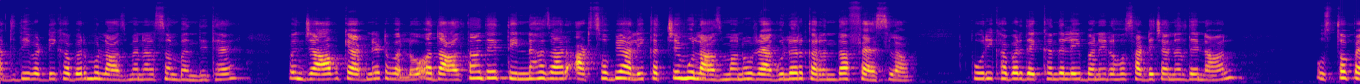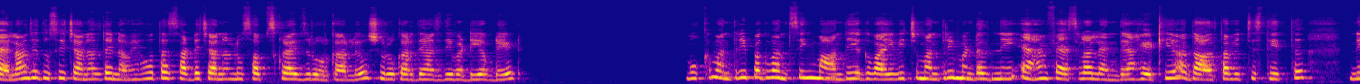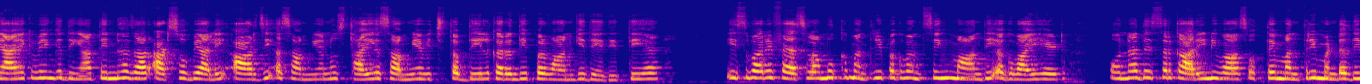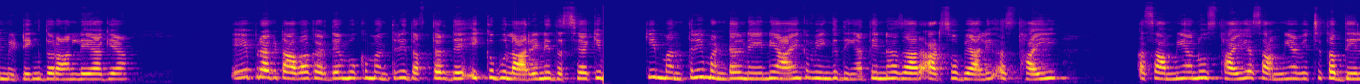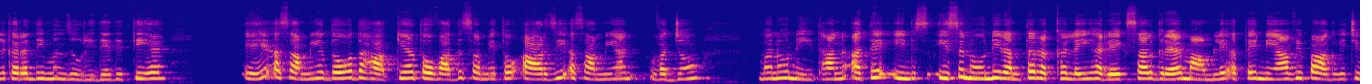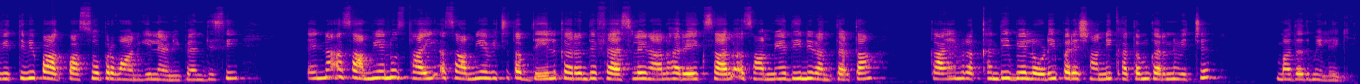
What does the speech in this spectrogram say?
ਅੱਜ ਦੀ ਵੱਡੀ ਖਬਰ ਮੁਲਾਜ਼ਮਾਂ ਨਾਲ ਸੰਬੰਧਿਤ ਹੈ। ਪੰਜਾਬ ਕੈਬਨਿਟ ਵੱਲੋਂ ਅਦਾਲਤਾਂ ਦੇ 3842 ਕੱਚੇ ਮੁਲਾਜ਼ਮਾਂ ਨੂੰ ਰੈਗੂਲਰ ਕਰਨ ਦਾ ਫੈਸਲਾ। ਪੂਰੀ ਖਬਰ ਦੇਖਣ ਦੇ ਲਈ ਬਨੇ ਰਹੋ ਸਾਡੇ ਚੈਨਲ ਦੇ ਨਾਲ। ਉਸ ਤੋਂ ਪਹਿਲਾਂ ਜੇ ਤੁਸੀਂ ਚੈਨਲ ਤੇ ਨਵੇਂ ਹੋ ਤਾਂ ਸਾਡੇ ਚੈਨਲ ਨੂੰ ਸਬਸਕ੍ਰਾਈਬ ਜ਼ਰੂਰ ਕਰ ਲਿਓ। ਸ਼ੁਰੂ ਕਰਦੇ ਹਾਂ ਅੱਜ ਦੀ ਵੱਡੀ ਅਪਡੇਟ। ਮੁੱਖ ਮੰਤਰੀ ਭਗਵੰਤ ਸਿੰਘ ਮਾਨ ਦੀ ਅਗਵਾਈ ਵਿੱਚ ਮੰਤਰੀ ਮੰਡਲ ਨੇ ਅਹਿਮ ਫੈਸਲਾ ਲੈਂਦਿਆਂ ਹੇਠਲੀਆਂ ਅਦਾਲਤਾਂ ਵਿੱਚ ਸਥਿਤ ਨਿਆਇਕ ਵਿੰਗ ਦੀਆਂ 3842 ਆਰਜ਼ੀ ਅਸਾਮੀਆਂ ਨੂੰ ਸਥਾਈ ਅਸਾਮੀਆਂ ਵਿੱਚ ਤਬਦੀਲ ਕਰਨ ਦੀ ਪ੍ਰਵਾਨਗੀ ਦੇ ਦਿੱਤੀ ਹੈ। ਇਸ ਬਾਰੇ ਫੈਸਲਾ ਮੁੱਖ ਮੰਤਰੀ ਭਗਵੰਤ ਸਿੰਘ ਮਾਨ ਦੀ ਅਗਵਾਈ ਹੇਠ ਉਹਨਾਂ ਦੇ ਸਰਕਾਰੀ ਨਿਵਾਸ ਉੱਤੇ ਮੰਤਰੀ ਮੰਡਲ ਦੀ ਮੀਟਿੰਗ ਦੌਰਾਨ ਲਿਆ ਗਿਆ। ਇਹ ਪ੍ਰਗਟਾਵਾ ਕਰਦਿਆਂ ਮੁੱਖ ਮੰਤਰੀ ਦਫ਼ਤਰ ਦੇ ਇੱਕ ਬੁਲਾਰੇ ਨੇ ਦੱਸਿਆ ਕਿ ਕਿ ਮੰਤਰੀ ਮੰਡਲ ਨੇ ਨਿਆਇਕ ਵਿੰਗ ਦੀਆਂ 3842 ਅਸਥਾਈ ਅਸਾਮੀਆਂ ਨੂੰ ਸਥਾਈ ਅਸਾਮੀਆਂ ਵਿੱਚ ਤਬਦੀਲ ਕਰਨ ਦੀ ਮਨਜ਼ੂਰੀ ਦੇ ਦਿੱਤੀ ਹੈ। ਇਹ ਅਸਾਮੀਆਂ ਦੋ ਦਹਾਕਿਆਂ ਤੋਂ ਵੱਧ ਸਮੇਂ ਤੋਂ ਆਰਜ਼ੀ ਅਸਾਮੀਆਂ ਵਜੋਂ ਮਨੋਨੀਤ ਹਨ ਅਤੇ ਇਸ ਇਸ ਨੂੰ ਨਿਰੰਤਰ ਰੱਖਣ ਲਈ ਹਰੇਕ ਸਾਲ ਗ੍ਰਹਿ ਮਾਮਲੇ ਅਤੇ ਨਿਆਂ ਵਿਭਾਗ ਵਿੱਚ ਵਿੱਤੀ ਵਿਭਾਗ ਪਾਸੋਂ ਪ੍ਰਵਾਨਗੀ ਲੈਣੀ ਪੈਂਦੀ ਸੀ। ਇਹਨਾਂ ਅਸਾਮੀਆਂ ਨੂੰ ਸਥਾਈ ਅਸਾਮੀਆਂ ਵਿੱਚ ਤਬਦੀਲ ਕਰਨ ਦੇ ਫੈਸਲੇ ਨਾਲ ਹਰੇਕ ਸਾਲ ਅਸਾਮੀਆਂ ਦੀ ਨਿਰੰਤਰਤਾ ਕਾਇਮ ਰੱਖਣ ਦੀ ਬੇਲੋੜੀ ਪਰੇਸ਼ਾਨੀ ਖਤਮ ਕਰਨ ਵਿੱਚ ਮਦਦ ਮਿਲੇਗੀ।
